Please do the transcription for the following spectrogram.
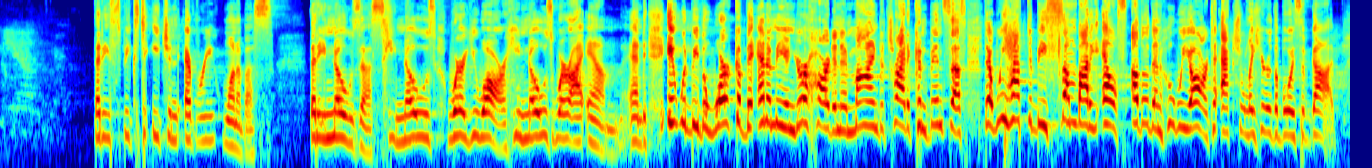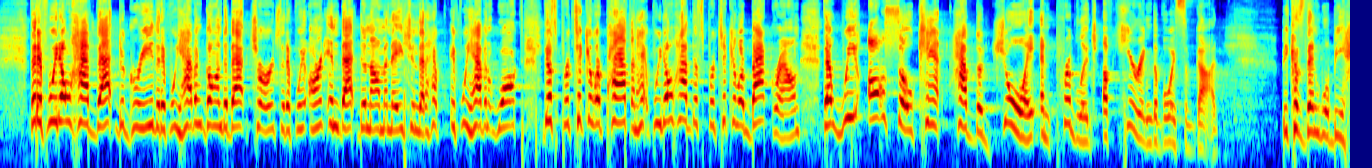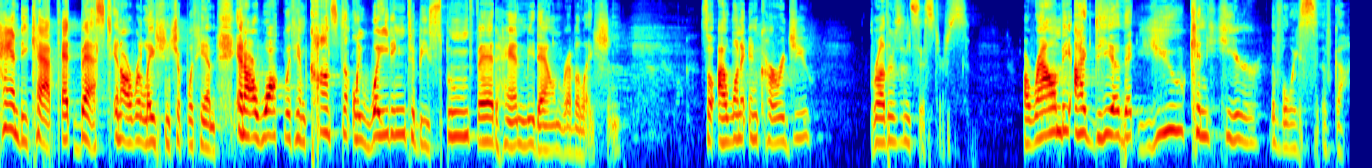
that He speaks to each and every one of us that He knows us. He knows where you are. He knows where I am. And it would be the work of the enemy in your heart and in mine to try to convince us that we have to be somebody else other than who we are to actually hear the voice of God. That if we don't have that degree, that if we haven't gone to that church, that if we aren't in that denomination, that if we haven't walked this particular path, and if we don't have this particular background, that we also can't have the joy and privilege of hearing the voice of God because then we'll be handicapped at best in our relationship with Him, in our walk with Him, constantly waiting to be spoon fed, hand me down revelation. So I want to encourage you, brothers and sisters, around the idea that you can hear the voice of God.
